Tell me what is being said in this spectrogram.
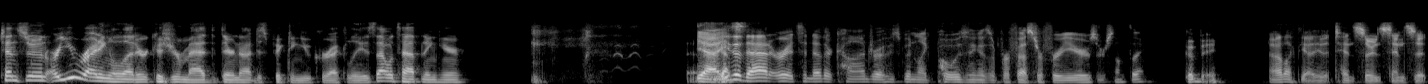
Tensoon, are you writing a letter because you're mad that they're not depicting you correctly? Is that what's happening here? Yeah, either that or it's another kandra who's been like posing as a professor for years or something. Could be. I like the idea that Tensoon sends it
